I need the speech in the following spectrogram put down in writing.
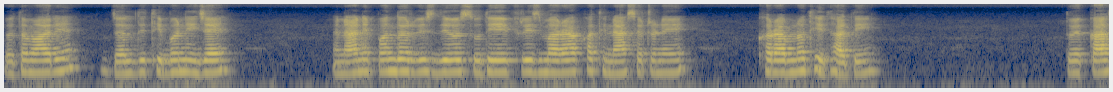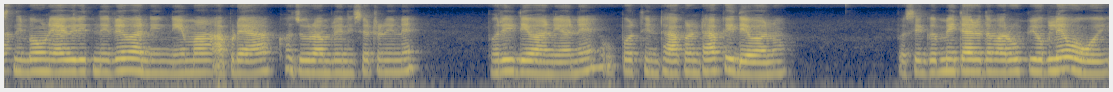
તો તમારે જલ્દીથી બની જાય. અને આને પંદર વીસ દિવસ સુધી ફ્રીજમાં રાખવાથી ના ચટણી ખરાબ નથી થતી. તો એ કાચની બવણી આવી રીતની રહેવાની ને એમાં આપણે આ ખજૂર આંબલીની ચટણીને ભરી દેવાની અને ઉપરથી ઢાંકણ ઢાંકી દેવાનું. પછી ગમે ત્યારે તમારો ઉપયોગ લેવો હોય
